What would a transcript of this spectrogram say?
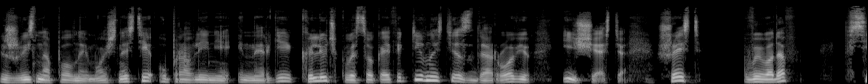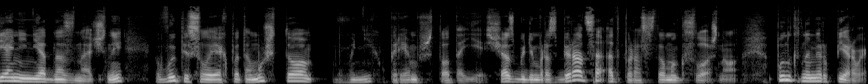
«Жизнь на полной мощности. Управление энергией. Ключ к высокой эффективности, здоровью и счастью». Шесть выводов. Все они неоднозначны. Выписал я их потому, что в них прям что-то есть. Сейчас будем разбираться от простого к сложному. Пункт номер первый.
